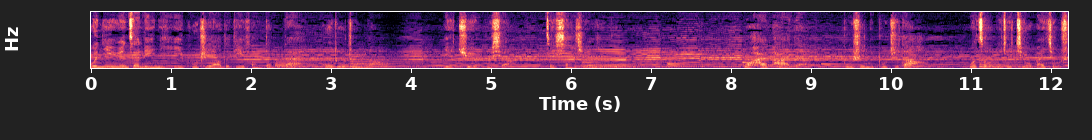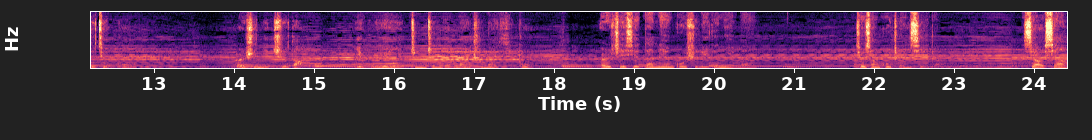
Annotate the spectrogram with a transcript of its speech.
我宁愿在离你一步之遥的地方等待，孤独终老，也绝不想再向前一步。我害怕的不是你不知道我走了这九百九十九步，而是你知道，也不愿意真正的迈出那一步。而这些单恋故事里的你们，就像顾城写的：小巷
